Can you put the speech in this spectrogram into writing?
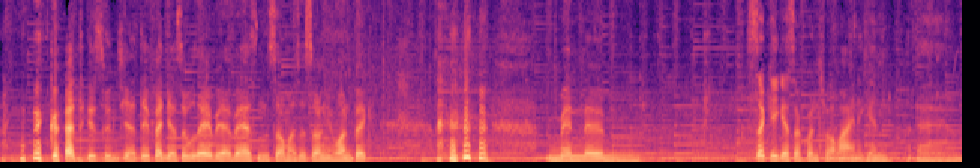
gøre det, synes jeg. Det fandt jeg så ud af ved at være sådan en sommersæson i Hornbæk. men øh, så gik jeg så kontorvejen igen. Øh,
